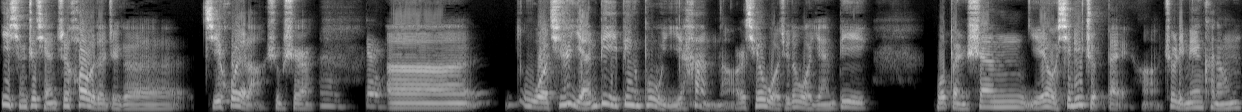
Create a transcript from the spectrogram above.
疫情之前最后的这个机会了，是不是？嗯，对。呃，我其实延毕并不遗憾啊，而且我觉得我延毕我本身也有心理准备啊，这里面可能。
